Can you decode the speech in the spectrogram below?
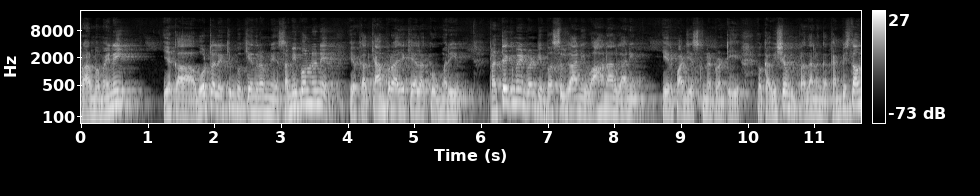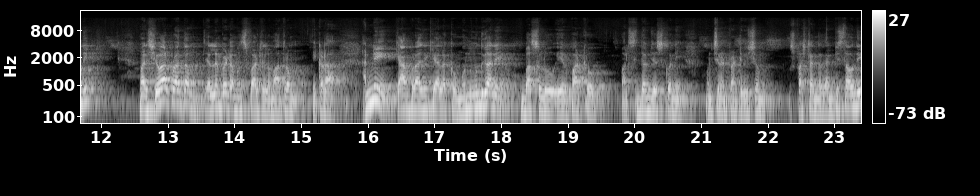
ప్రారంభమైనాయి. ఈ యొక్క ఓట్ల లెక్కింపు కేంద్రంని సమీపంలోనే ఈ యొక్క క్యాంపు రాజకీయాలకు మరి ప్రత్యేకమైనటువంటి బస్సులు కానీ వాహనాలు కానీ ఏర్పాటు చేసుకున్నటువంటి ఒక విషయం ప్రధానంగా కనిపిస్తూ ఉంది. మరి శివార్ ప్రాంతం ఎల్లంపేట మున్సిపాలిటీలో మాత్రం ఇక్కడ అన్ని క్యాంపు రాజకీయాలకు ముందు ముందుగానే బస్సులు ఏర్పాట్లు మరి సిద్ధం చేసుకొని ఉంచినటువంటి విషయం స్పష్టంగా కనిపిస్తూ ఉంది.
